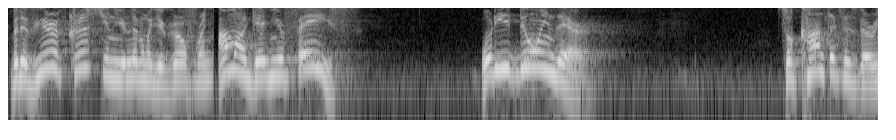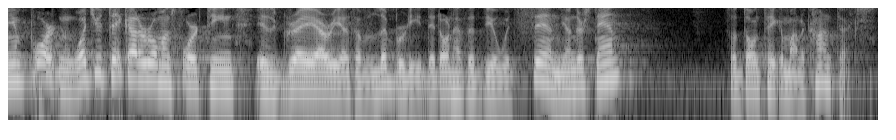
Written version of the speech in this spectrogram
But if you're a Christian and you're living with your girlfriend, I'm going to get in your face. What are you doing there? So, context is very important. What you take out of Romans 14 is gray areas of liberty. They don't have to deal with sin. You understand? So, don't take them out of context.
